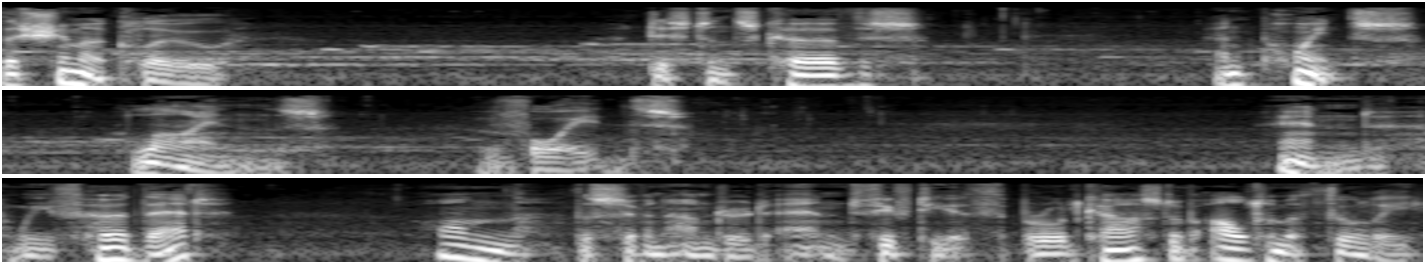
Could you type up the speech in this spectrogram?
The Shimmer Clue, Distance Curves, and Points, Lines, Voids. And we've heard that on the 750th broadcast of Ultima Thule,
